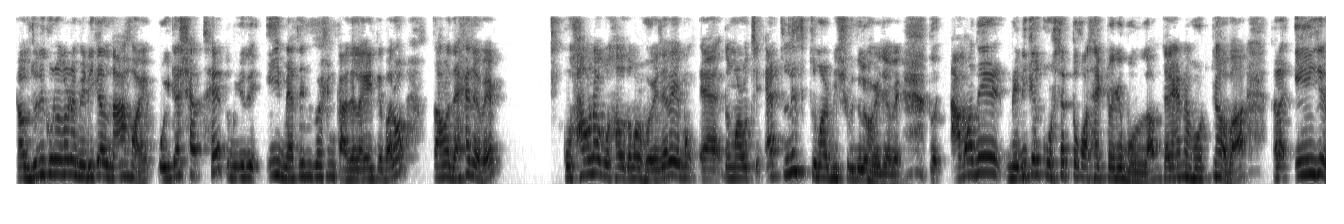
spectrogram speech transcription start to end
কারণ যদি কোনো কারণে মেডিকেল না হয়, ওইটার সাথে তুমি যদি এই ম্যাথের প্রিপারেশন কাজে লাগাইতে পারো, তাহলে দেখা যাবে কোথাও না কোথাও তোমার হয়ে যাবে এবং তোমার হচ্ছে অ্যাটলিস্ট তোমার বিশ্ববিদ্যালয় হয়ে যাবে। তো আমাদের মেডিকেল কোর্সের তো কথা একটু আগে বললাম, যারা এখানে ভর্তি হবা, তারা এই যে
